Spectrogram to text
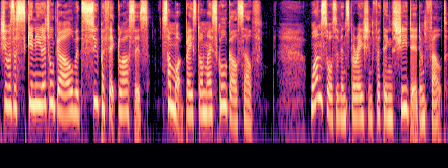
She was a skinny little girl with super thick glasses, somewhat based on my schoolgirl self. One source of inspiration for things she did and felt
